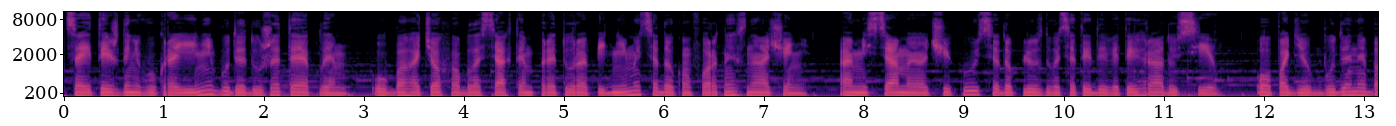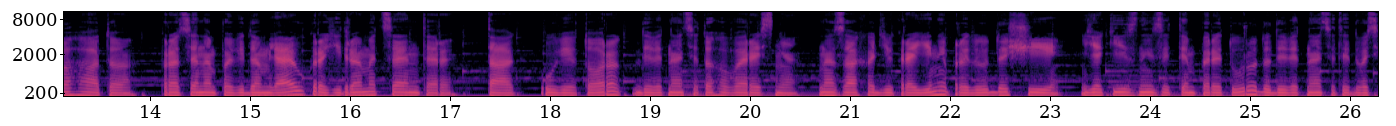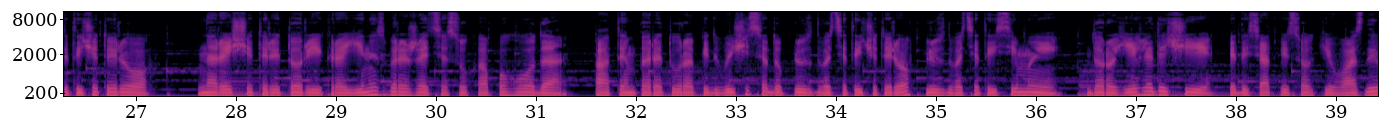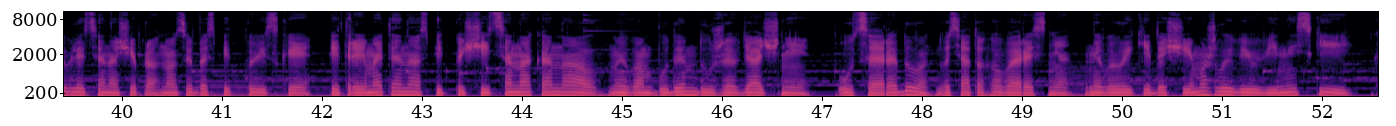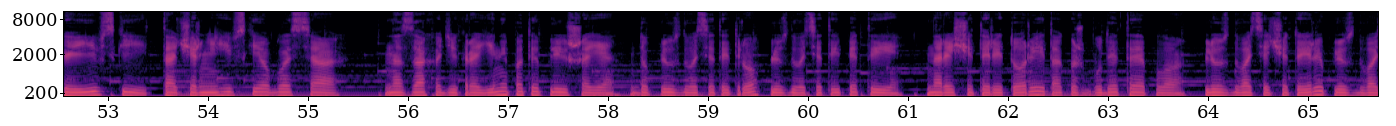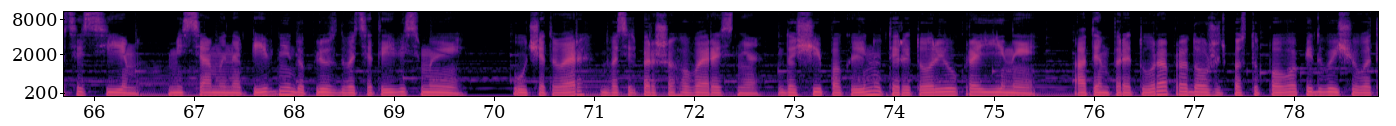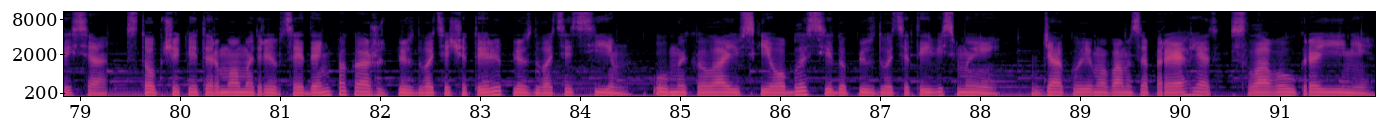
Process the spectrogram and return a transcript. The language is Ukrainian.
Цей тиждень в Україні буде дуже теплим. У багатьох областях температура підніметься до комфортних значень, а місцями очікується до плюс 29 градусів. Опадів буде небагато. Про це нам повідомляє Укргідрометцентр. Так, у вівторок, 19 вересня, на заході країни прийдуть дощі, які знизять температуру до 19-24. Нарешті території країни збережеться суха погода, а температура підвищиться до плюс 24 плюс 27. Дорогі глядачі, 50% вас дивляться наші прогнози без підписки. Підтримайте нас, підпишіться на канал. Ми вам будемо дуже вдячні. У середу, 20 вересня, невеликі дощі можливі у Вінницькій, Київській та Чернігівській областях. На заході країни потеплішає до плюс 23 плюс 25. Нарешті території також буде тепло, плюс 24 плюс 27, місцями на півдні до плюс 28. У четвер, 21 вересня, дощі покинуть територію України, а температура продовжить поступово підвищуватися. Стопчики термометрів в цей день покажуть плюс 24 плюс 27, у Миколаївській області до плюс 28. Дякуємо вам за перегляд. Слава Україні!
